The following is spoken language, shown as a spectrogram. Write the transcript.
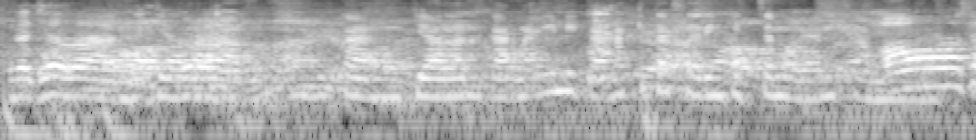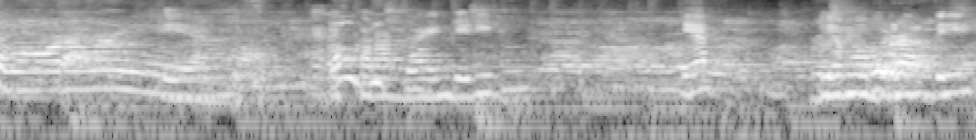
Nggak jalan. nggak jalan. Bukan jalan karena ini karena kita sharing kitchen kan sama Oh, sama orang lain. iya Oh, restoran gitu. lain. Jadi ya dia mau berhenti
